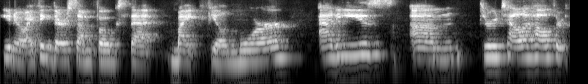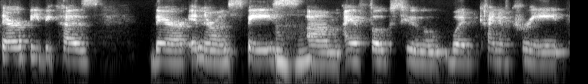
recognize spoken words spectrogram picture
you know, I think there are some folks that might feel more at ease um, through telehealth or therapy because they're in their own space. Mm-hmm. Um, I have folks who would kind of create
